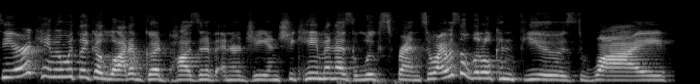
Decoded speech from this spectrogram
Ciara came in with like a lot of good positive energy and she came in as Luke's friend. So I was a little confused why,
